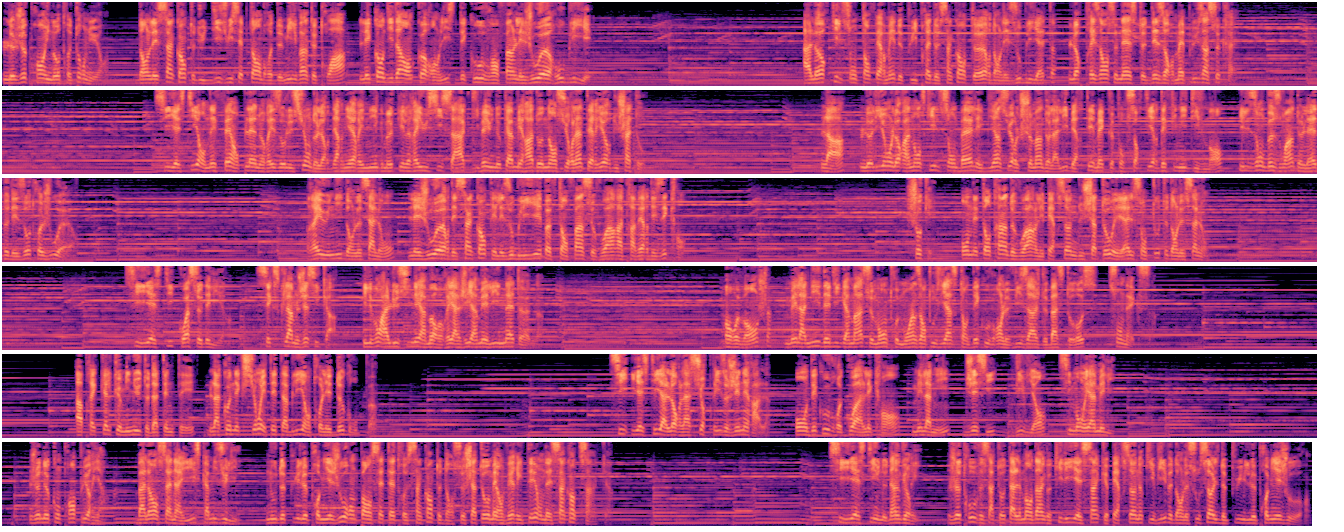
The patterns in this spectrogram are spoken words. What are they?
le jeu prend une autre tournure. Dans les 50 du 18 septembre 2023, les candidats encore en liste découvrent enfin les joueurs oubliés. Alors qu'ils sont enfermés depuis près de 50 heures dans les oubliettes, leur présence n'est désormais plus un secret. Si est en effet en pleine résolution de leur dernière énigme qu'ils réussissent à activer une caméra donnant sur l'intérieur du château. Là, le lion leur annonce qu'ils sont bel et bien sur le chemin de la liberté mais que pour sortir définitivement, ils ont besoin de l'aide des autres joueurs. Réunis dans le salon, les joueurs des 50 et les oubliés peuvent enfin se voir à travers des écrans. Choqués. On est en train de voir les personnes du château et elles sont toutes dans le salon. Si est quoi ce délire? S'exclame Jessica. Ils vont halluciner à mort réagit Amélie Nathan. En revanche, Mélanie Dedigama se montre moins enthousiaste en découvrant le visage de Bastos, son ex. Après quelques minutes d'attente, la connexion est établie entre les deux groupes. Si est alors la surprise générale? On découvre quoi à l'écran Mélanie, Jessie, Vivian, Simon et Amélie. Je ne comprends plus rien. Balance Anaïs Camisuli. Nous depuis le premier jour on pensait être 50 dans ce château mais en vérité on est 55. Si est une dinguerie? Je trouve ça totalement dingue qu'il y ait 5 personnes qui vivent dans le sous-sol depuis le premier jour.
